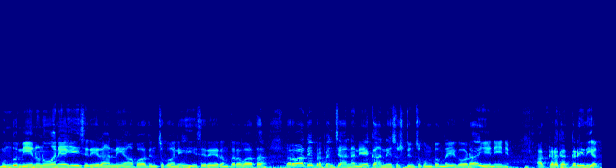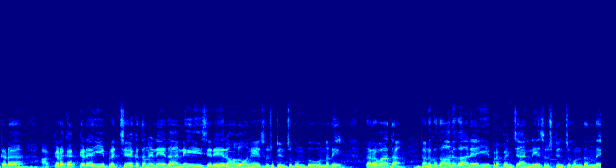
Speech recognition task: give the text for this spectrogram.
ముందు నేనును అనే ఈ శరీరాన్ని ఆపాదించుకొని ఈ శరీరం తర్వాత తర్వాత ఈ ప్రపంచాన్ని అనేకాన్ని సృష్టించుకుంటుంది కూడా ఈ నేనే. అక్కడికక్కడ ఇది ఎక్కడ? అక్కడికక్కడే ఈ ప్రత్యేకతననే దాన్ని ఈ శరీరంలోనే సృష్టించుకుంటూ ఉన్నది. తర్వాత తనకు తానుగానే ఈ ప్రపంచాన్ని సృష్టించుకుంటుంది.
